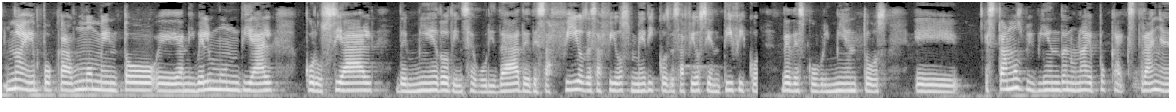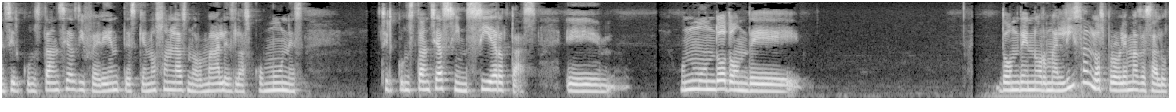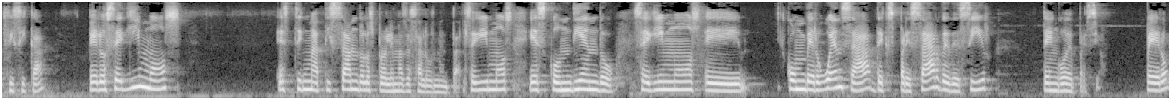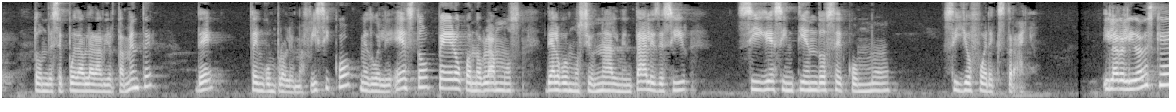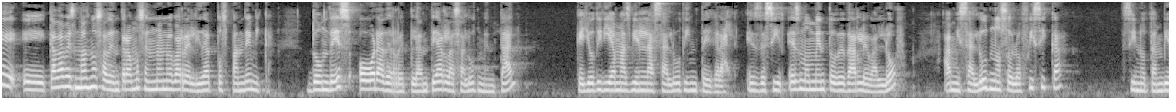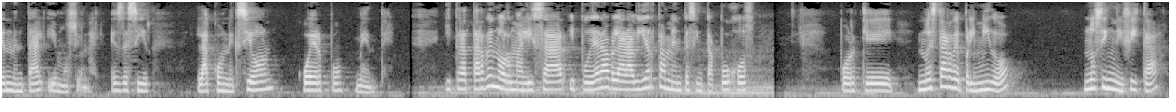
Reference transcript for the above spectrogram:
una época, un momento eh, a nivel mundial crucial de miedo, de inseguridad, de desafíos, desafíos médicos, desafíos científicos, de descubrimientos. Eh, estamos viviendo en una época extraña, en circunstancias diferentes que no son las normales, las comunes, circunstancias inciertas. Eh, un mundo donde donde normalizan los problemas de salud física, pero seguimos estigmatizando los problemas de salud mental, seguimos escondiendo, seguimos eh, con vergüenza de expresar, de decir, tengo depresión, pero donde se puede hablar abiertamente de tengo un problema físico, me duele esto, pero cuando hablamos de algo emocional, mental, es decir, sigue sintiéndose como si yo fuera extraño. Y la realidad es que eh, cada vez más nos adentramos en una nueva realidad pospandémica, donde es hora de replantear la salud mental, que yo diría más bien la salud integral. Es decir, es momento de darle valor a mi salud no solo física, sino también mental y emocional, es decir, la conexión cuerpo-mente. Y tratar de normalizar y poder hablar abiertamente sin tapujos, porque no estar deprimido no significa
